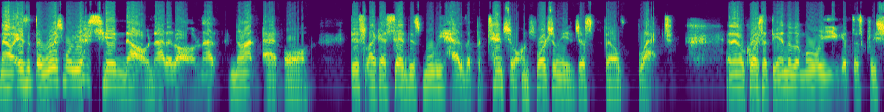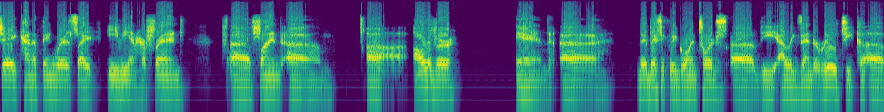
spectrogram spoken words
Now is it the worst movie i've seen? No not at all. Not not at all. This like i said this movie had the potential. Unfortunately it just fell flat and then of course at the end of the movie you get this cliche kind of thing where it's like evie and her friend uh, find um, uh, oliver and uh, they're basically going towards uh, the Alexander Realty uh,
